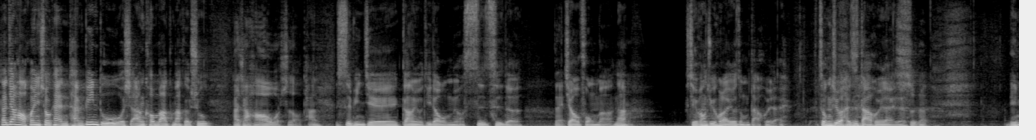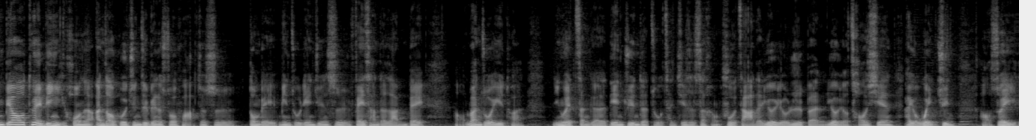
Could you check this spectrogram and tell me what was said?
大家好，欢迎收看《谈兵读武》，我是 Uncle Mark 马可叔。大家好，我是老谭。四平街刚刚有提到，我们有四次的交锋嘛？那解放军后来又怎么打回来？终究还是打回来的。是的，林彪退兵以后呢，按照国军这边的说法，就是东北民主联军是非常的狼狈，乱作一团。因为整个联军的组成其实是很复杂的，又有日本，又有朝鲜，还有魏军，好，所以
